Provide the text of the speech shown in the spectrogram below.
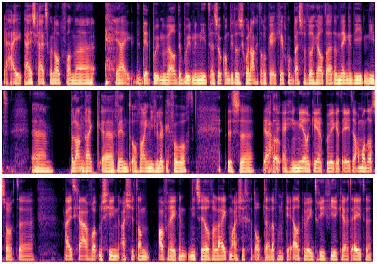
Ja, hij, hij schrijft gewoon op van eh, ja, dit boeit me wel, dit boeit me niet. En zo komt hij er dus gewoon achter. Oké, ik geef gewoon best wel veel geld uit aan dingen die ik niet ehm, belangrijk eh, vind. Of waar ik niet gelukkig van word. Dus eh, ja, Ja, dat, hij, ging meerdere keren per week uit eten. Allemaal dat soort uitgaven. Wat misschien, als je het dan afrekent, niet zo heel veel lijkt. Maar als je het gaat optellen van oké, elke week drie, vier keer uit eten.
